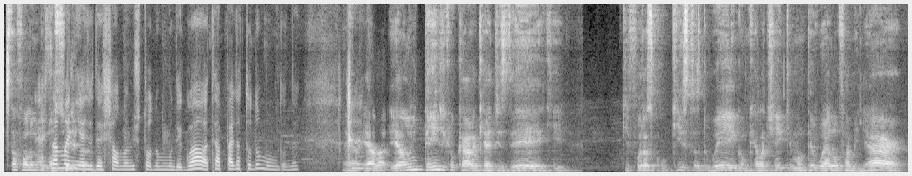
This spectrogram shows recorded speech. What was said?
Você tá falando Essa mania filho? de deixar o nome de todo mundo igual atrapalha todo mundo, né? É, e, ela, e ela entende o que o cara quer dizer, que, que foram as conquistas do Aegon, que ela tinha que manter o elo familiar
